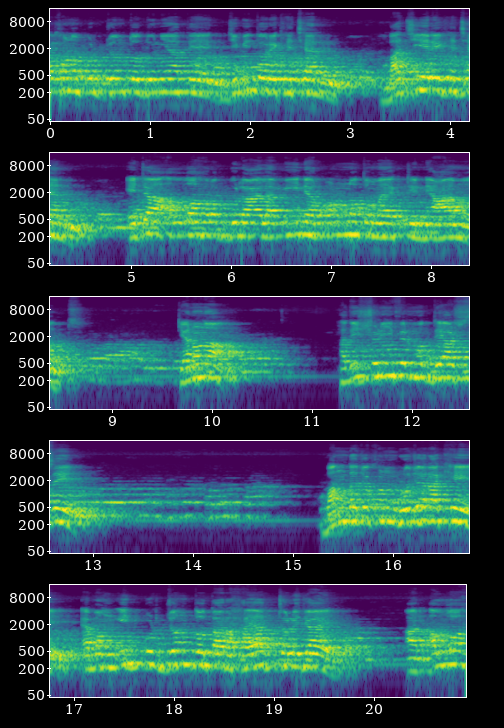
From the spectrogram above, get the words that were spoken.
এখনও পর্যন্ত দুনিয়াতে জীবিত রেখেছেন, বাঁচিয়ে রেখেছেন। এটা আল্লাহ রব্বুল আলমিনের অন্যতম একটি নিয়ামত। কেননা, হাদিস শরীফের মধ্যে আসছে, বান্দা যখন রোজা রাখে এবং ঈদ পর্যন্ত তার হায়াত চলে যায় আর আল্লাহ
